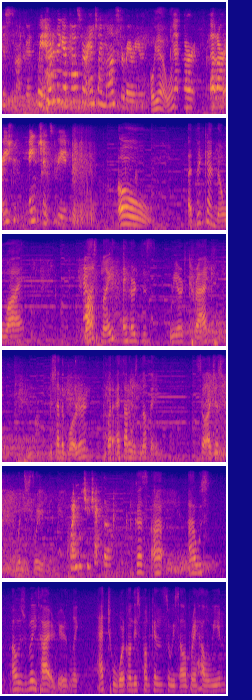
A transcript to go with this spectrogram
this is not good. Wait, how did they get past our anti-monster barrier Oh yeah. What? that our that our ancient, ancients created? Oh, I think I know why. How? Last night I heard this weird crack beside the border, but I thought it was nothing. So I just went to sleep. Why didn't you check though? Because I, I was, I was really tired, dude. Like, had to work on these pumpkins so we celebrate Halloween.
